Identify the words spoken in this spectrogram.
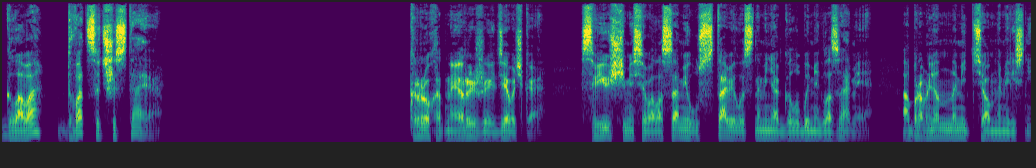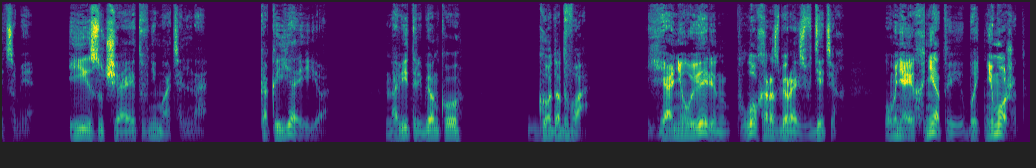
Глава двадцать шестая Крохотная рыжая девочка с вьющимися волосами уставилась на меня голубыми глазами, обрамленными темными ресницами, и изучает внимательно, как и я ее. На вид ребенку года два. Я не уверен, плохо разбираюсь в детях. У меня их нет и быть не может.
